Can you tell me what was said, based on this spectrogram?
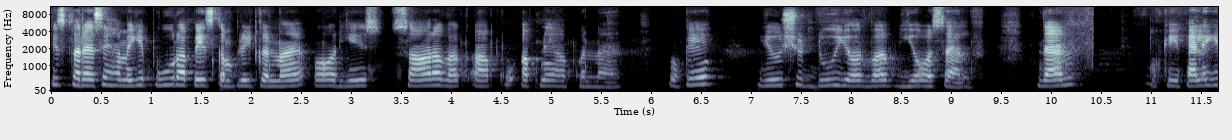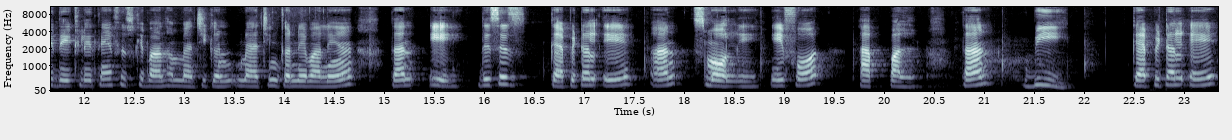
इस तरह से हमें ये पूरा पेज कंप्लीट करना है और ये सारा वर्क आपको अपने आप करना है. Okay you should do your work yourself then okay पहले ये देख लेते हैं, फिर उसके बाद हम मैचिंग मैचिंग करने वाले हैं. Then A this is capital A and small a. A for apple. Then B. Capital A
